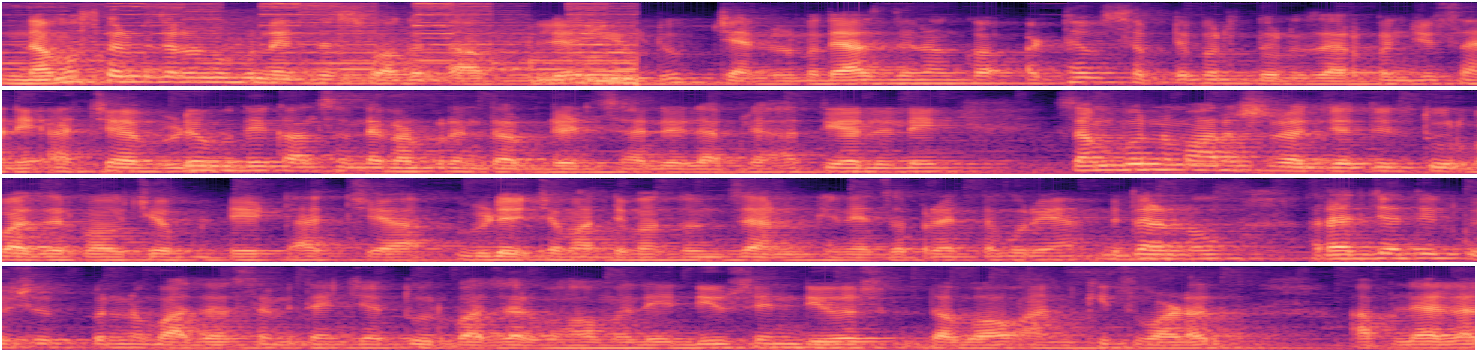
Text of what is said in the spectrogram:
नमस्कार मित्रांनो पुन्हा एकदा स्वागत आपल्या यूट्यूब चॅनलमध्ये आज दिनांक अठ्ठावीस सप्टेंबर दोन हजार पंचवीस आणि आजच्या व्हिडिओमध्ये काल संध्याकाळपर्यंत अपडेट झालेले आपल्या हाती आलेले संपूर्ण महाराष्ट्र राज्यातील तूर बाजारभावाचे अपडेट आजच्या व्हिडिओच्या माध्यमातून जाणून घेण्याचा प्रयत्न करूया. मित्रांनो राज्यातील कृषी उत्पन्न बाजार समित्यांच्या तूर बाजारभावामध्ये दिवसेंदिवस दबाव आणखीच वाढत आपल्याला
